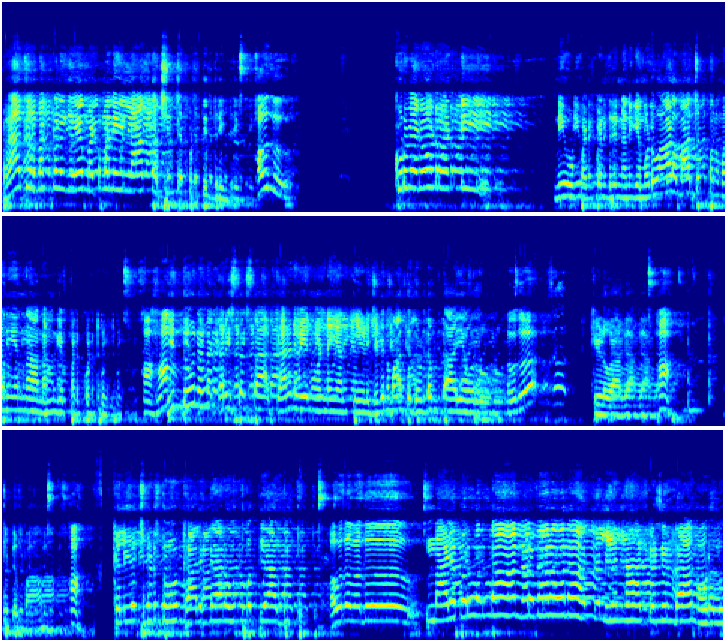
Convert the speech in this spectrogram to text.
ರಾಜರ ಮಕ್ಕಳಿಗೆ ಮಠಮನೆ ಇಲ್ಲ ಅಂತ ಚಿಂತೆ ಪಡ್ತಿದ್ರಿ. ಹೌದು. ಕುರುಬೇಗೌಡರ ಅಟ್ಟಿ ನೀವು ಪಡ್ಕೊಂಡ್ರಿ ನನಗೆ ಮಡುವಾಳ ಮಾಚಪ್ಪನ ಮನೆಯನ್ನ ನಮಗೆ ಪಡ್ಕೊಟ್ರಿ ಆಹಾ ಇಂದು ನನ್ನ ಕರೆಸಿದಂತ ಕಾರಣವೇನು ಅಣ್ಣಯ್ಯ ಅಂತ ಹೇಳಿ ಜಗನ್ಮಾತೆ ದೊಡ್ಡಮ್ಮ ತಾಯಿಯವರು ಹೌದು. ಕೇಳುವಾಗ ಹಾ. ದೊಡ್ಡಮ್ಮ ಹಾ. ಕಲಿ ಹೆಚ್ಚು ಬಿಡ್ತು ಕಾಲಜ್ಞಾನ ಉತ್ಪತ್ತಿ ಆಗ್ಬಿಟ್ಟು ಹೌದವದು ನಾಳೆ ಬರುವಂತ ನರಮಾನವನ ಕಲಿಯನ್ನ ಕಣ್ಣಿಂದ ನೋಡಲು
